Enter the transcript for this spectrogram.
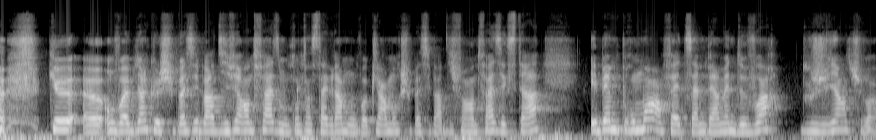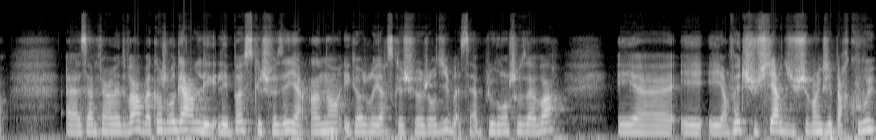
que on voit bien que je suis passée par différentes phases. Mon compte Instagram, on voit clairement que je suis passée par différentes phases, etc. Et même pour moi, en fait, ça me permet de voir d'où je viens, tu vois. Euh, ça me permet de voir, bah, quand je regarde les, posts que je faisais il y a un an et quand je regarde ce que je fais aujourd'hui, bah, ça a plus grand chose à voir. Et, euh, et, et, en fait, je suis fière du chemin que j'ai parcouru.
